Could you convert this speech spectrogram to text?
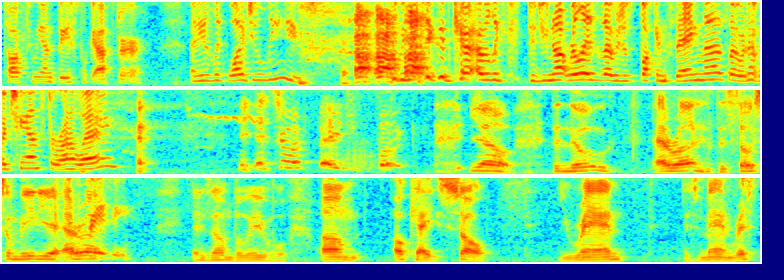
talk to me on Facebook after, and he's like, "Why'd you leave? Did we not take good care?" I was like, "Did you not realize that I was just fucking saying that so I would have a chance to run away?" It's on Facebook. Yo, the new era, the social media It's era crazy. is unbelievable. Um, okay, so you ran. This man risked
